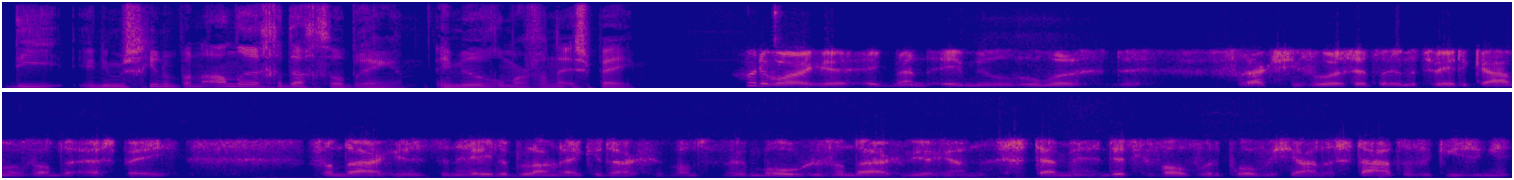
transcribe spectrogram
die jullie misschien op een andere gedachte wil brengen. Emiel Roemer van de SP. Goedemorgen, ik ben Emiel Roemer, de fractievoorzitter in de Tweede Kamer van de SP. Vandaag is het een hele belangrijke dag, want we mogen vandaag weer gaan stemmen. In dit geval voor de Provinciale Statenverkiezingen.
